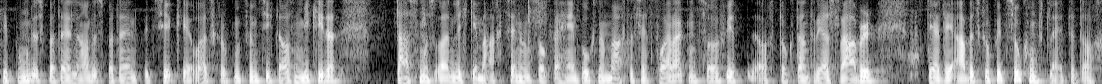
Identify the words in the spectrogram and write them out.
die Bundespartei, Landesparteien, Bezirke, Ortsgruppen, 50.000 Mitglieder. Das muss ordentlich gemacht sein und Dr. Heimbuchner macht das hervorragend. So wird auch Dr. Andreas Rabel, der die Arbeitsgruppe Zukunft leitet, auch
